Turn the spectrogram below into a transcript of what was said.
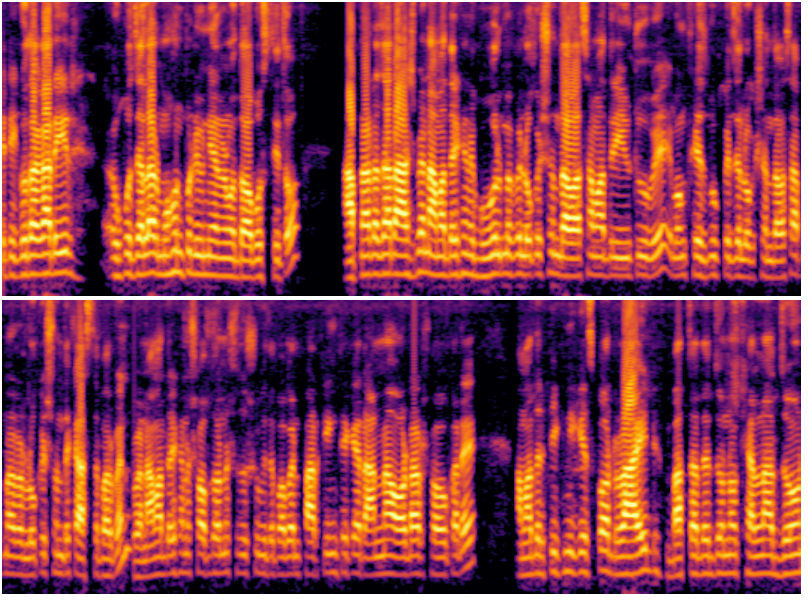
এটি গোদাগাড়ির উপজেলার মোহনপুর ইউনিয়নের মধ্যে অবস্থিত। আপনারা যারা আসবেন, আমাদের এখানে গুগল ম্যাপে লোকেশন দেওয়া আছে আমাদের ইউটিউবে এবং ফেসবুক পেজে লোকেশন দেওয়া আছে। আপনারা লোকেশন দেখে আসতে পারবেন। আমাদের এখানে সব ধরনের সুযোগ সুবিধা পাবেন। পার্কিং থেকে রান্না অর্ডার সহকারে, আমাদের পিকনিক স্পট রাইড বাচ্চাদের জন্য খেলনা জোন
